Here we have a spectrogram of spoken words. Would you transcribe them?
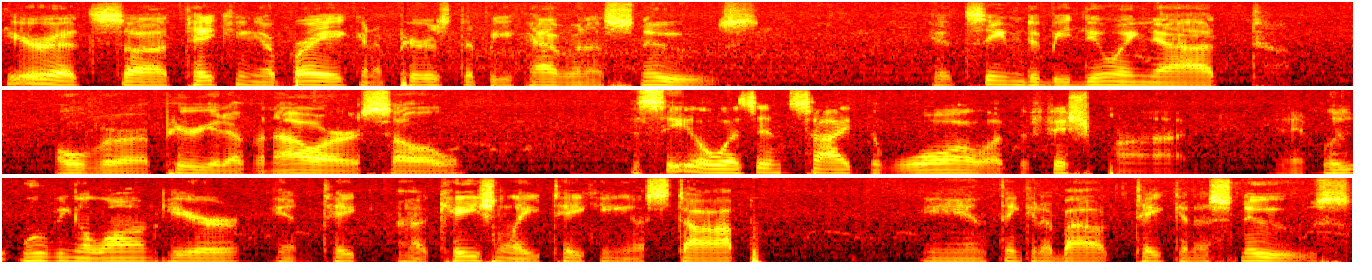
Here it's uh, taking a break and appears to be having a snooze. It seemed to be doing that over a period of an hour or so. The seal was inside the wall of the fish pond and it was moving along here and take, occasionally taking a stop and thinking about taking a snooze.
